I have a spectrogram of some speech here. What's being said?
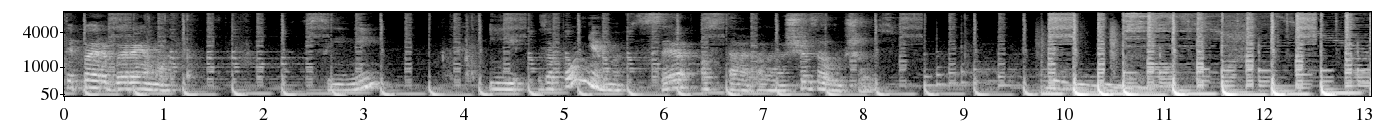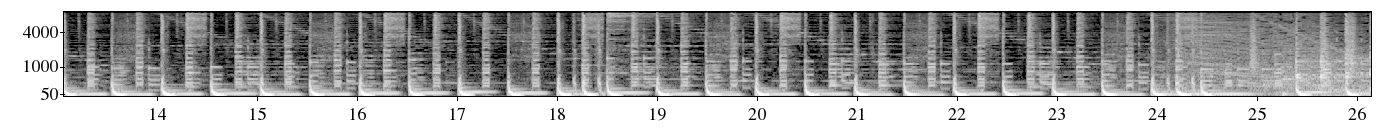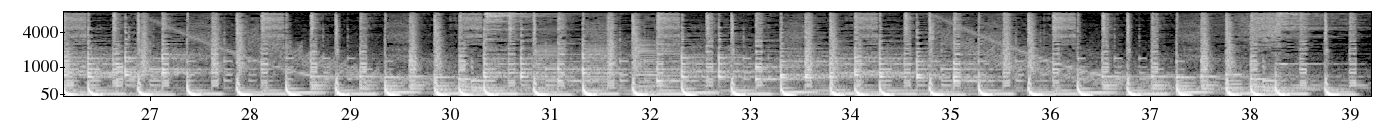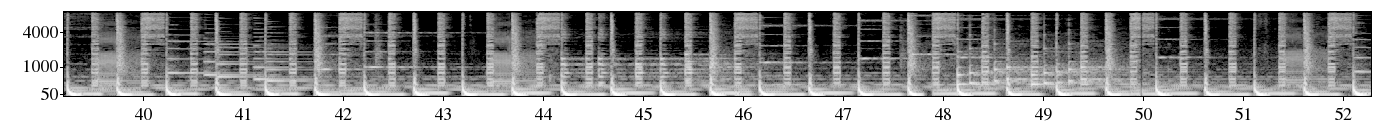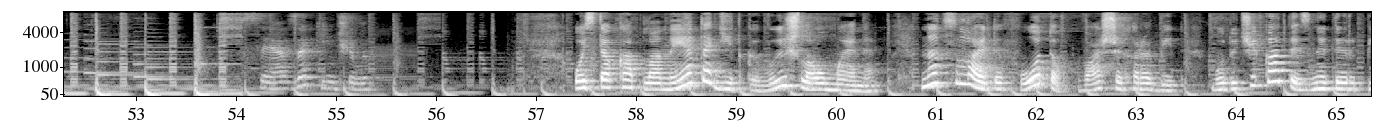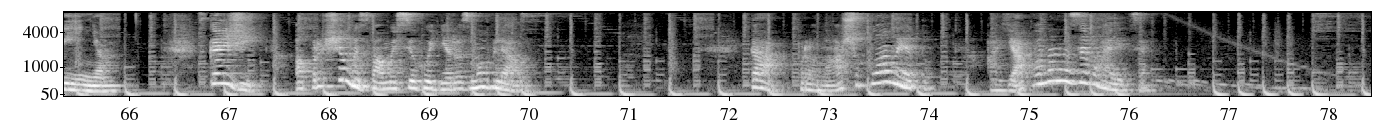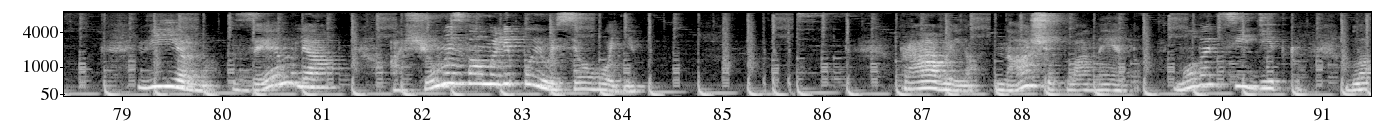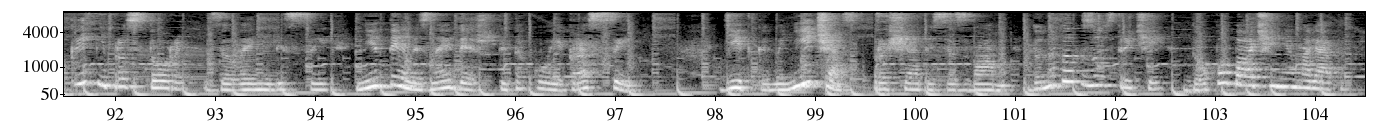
Тепер беремо синій і заповнюємо все, е, що залишилось. Все, закінчили. Ось така планета, дітки, вийшла у мене. Надсилайте фото ваших робіт. Буду чекати з нетерпінням. Скажіть, а про що ми з вами сьогодні розмовляли? Так, про нашу планету. А як вона називається? Вірно, Земля. А що ми з вами ліпили сьогодні? Правильно, нашу планету. Молодці, дітки. Блакитні простори, зелені ліси. Ніде не знайдеш ти такої краси. Дітки, мені час прощатися з вами. До нових зустрічей. До побачення, малята!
